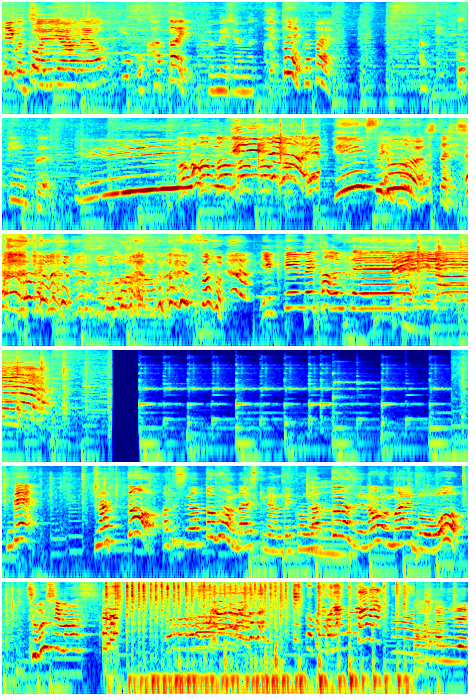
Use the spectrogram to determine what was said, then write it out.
結構重要だよ。結構硬い梅ジャムって。硬い硬い。あ結構ピンク。えー、す全部落としたりしたそう一品目完成で納豆私納豆ご飯大好きなんでこの納豆味のうまい棒を潰します。こんな感じで。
